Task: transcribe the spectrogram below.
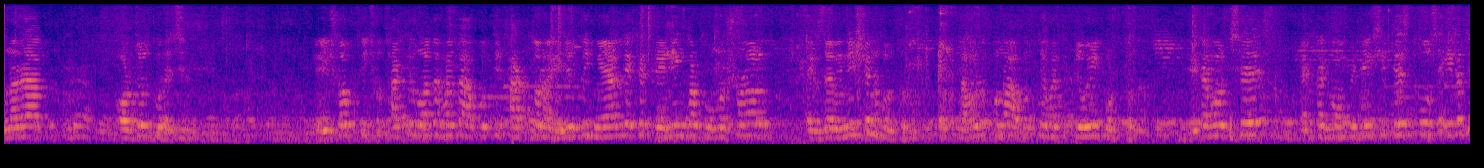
ওনারা অর্জন করেছেন। এইসব কিছু থাকলে ওনাদের হয়তো আপত্তি থাকতো না। এই যদি মেয়ারলি একটা ট্রেনিং বা প্রমোশনাল এক্সামিনেশন হতো। তাহলে কোনো আপত্তি হয়তো কেউই করতো না। এটা হচ্ছে একটা কম্পিটেন্সি টেস্ট বলছে এটাতে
